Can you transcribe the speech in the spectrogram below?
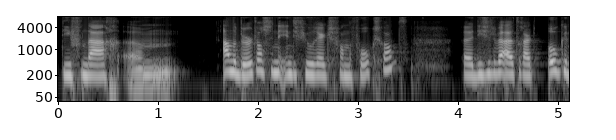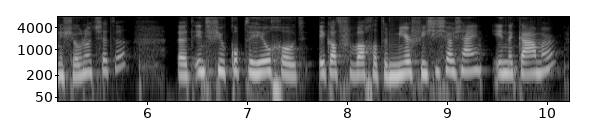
Die vandaag ehm, aan de beurt was in de interviewreeks van de Volkskrant. Die zullen we uiteraard ook in de show notes zetten. het interview kopte heel groot. Ik had verwacht dat er meer visie zou zijn in de Kamer. Het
